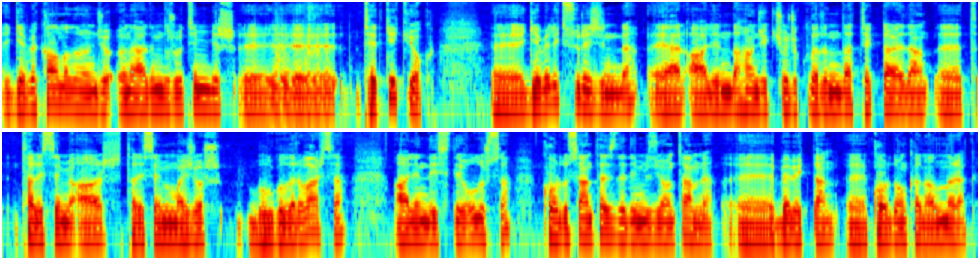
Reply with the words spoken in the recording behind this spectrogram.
e, gebe kalmadan önce önerdiğimiz rutin bir e, tetkik yok. E, gebelik sürecinde eğer ailenin daha önceki çocuklarında tekrar eden e, talasemi ağır, talasemi majör bulguları varsa ailenin de isteği olursa kordosentez dediğimiz yöntemle e, bebekten e, kordon kan alınarak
